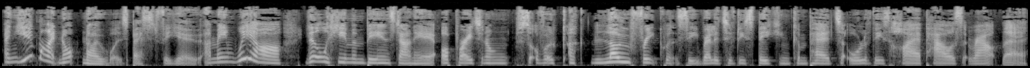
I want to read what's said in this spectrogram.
And you might not know what is best for you. I mean, we are little human beings down here operating on sort of a, a, low frequency, relatively speaking, compared to all of these higher powers that are out there.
